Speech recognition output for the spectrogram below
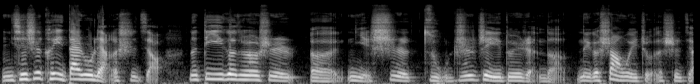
你其实可以带入两个视角。那第一个就是呃，你是组织这一堆人的那个上位者的视角，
